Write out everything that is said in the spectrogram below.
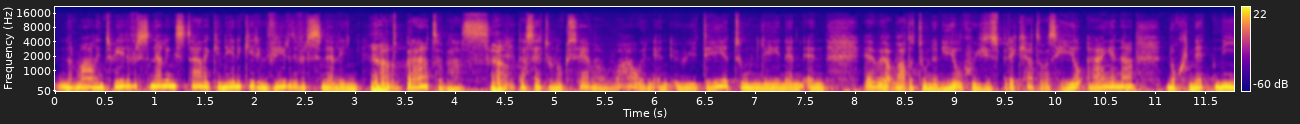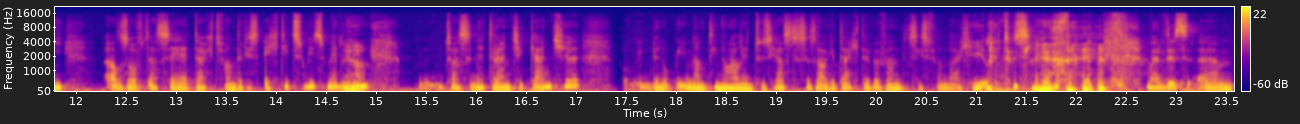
normaal in tweede versnelling sta, ik in één keer in vierde versnelling aan het praten was. Ja. Dat zij toen ook zei van wauw, en, en uw ideeën toen, lenen. En, en we hadden toen een heel goed gesprek gehad, dat was heel aangenaam. Nog net niet alsof dat zij dacht van er is echt iets mis met Leen. Het was net randje kantje. Ik ben ook iemand die nogal enthousiast is. Ze zal gedacht hebben van ze is vandaag heel enthousiast. maar dus um,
